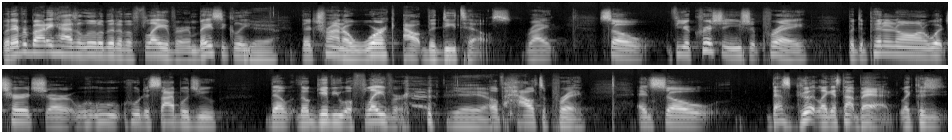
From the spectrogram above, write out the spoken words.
but everybody has a little bit of a flavor, and basically, Yeah. they're trying to work out the details, right? So if you're a Christian, you should pray, but depending on what church or who who discipled you, they'll they'll give you a flavor Yeah, yeah. of how to pray. And so that's good. Like it's not bad. Like cuz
